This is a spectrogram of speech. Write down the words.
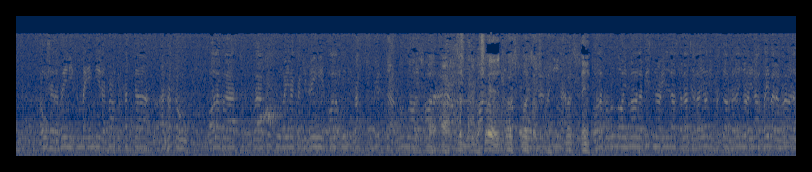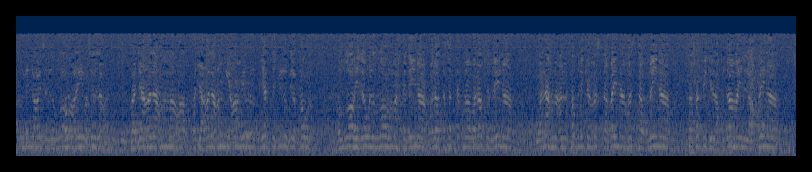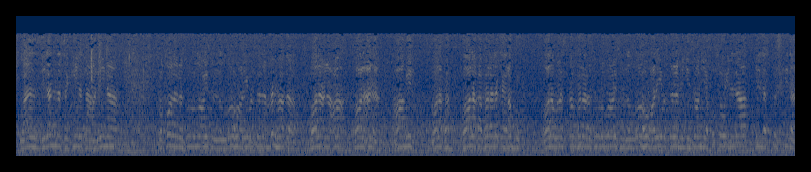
أو شرفين ثم إني رفعت حتى ألحقه. قال فاكف بين كتفيه. قال قلت قد سبقت والله قال أنا شوية بس بس. قال فوالله ما لبثنا إلا ثلاث ليال حتى خرجنا إلى خيبر مع رسول الله صلى الله عليه وسلم. فجعل عم فجعل عمي عامر يرتجز بالقول والله لولا الله ما اهتدينا ولا تصدقنا ولا صلينا ونحن عن فضلك ما استغينا ما استغنينا. فثبت الأقدام إن لاقينا وأنزلن سكينه علينا. فقال رسول الله صلى الله عليه وسلم من هذا؟ قال أنا قال أنا عامر. قال قال غفر لك ربك. قال وما استغفر رسول الله صلى الله عليه وسلم من انسان يخصه إلا إلا استشهد.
